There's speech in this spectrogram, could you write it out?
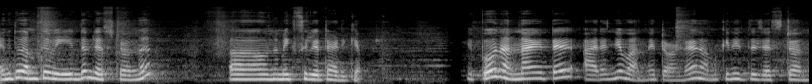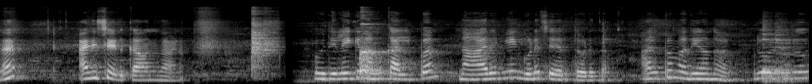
എന്നിട്ട് നമുക്ക് വീണ്ടും ജസ്റ്റ് ഒന്ന് ഒന്ന് മിക്സിയിലിട്ട് അടിക്കാം. ഇപ്പോൾ നന്നായിട്ട് അരഞ്ഞ് വന്നിട്ടുണ്ട്. നമുക്കിനി ഇത് ജസ്റ്റ് ഒന്ന് അരിച്ചെടുക്കാവുന്നതാണ്. അപ്പോൾ ഇതിലേക്ക് നമുക്ക് അല്പം നാരങ്ങയും കൂടെ ചേർത്ത് കൊടുക്കാം. അല്പം മതിയാവുന്നതാണ് ഒരു ഒരു-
